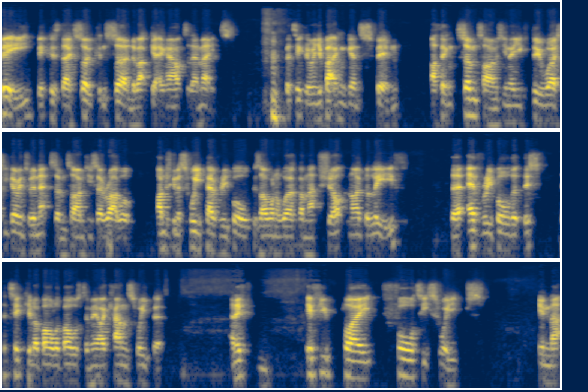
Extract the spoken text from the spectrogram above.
b because they're so concerned about getting out to their mates. Particularly when you're batting against spin, I think sometimes you know you do worse. You go into a net sometimes. You say right, well I'm just going to sweep every ball because I want to work on that shot, and I believe that every ball that this particular bowler bowls to me, I can sweep it. And if if you play 40 sweeps in that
